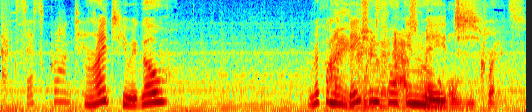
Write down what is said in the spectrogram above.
Access granted. All right, here we go. Recommendation for asshole who inmate. credits?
